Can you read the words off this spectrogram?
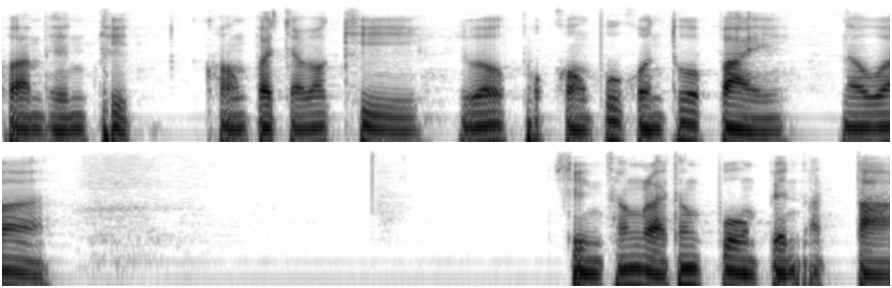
ความเห็นผิดของปัจจวัคคีหรือว่าของผู้คนทั่วไปนะว่า สิ่งทั้งหลายทั้งปวงเป็นอัตตา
